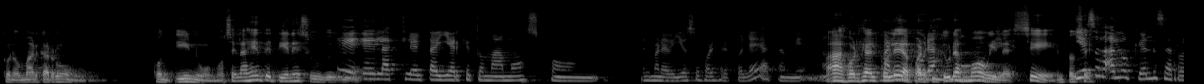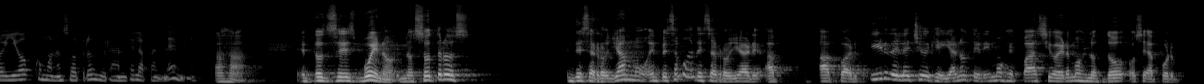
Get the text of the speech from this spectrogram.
con Omar Carrum, Continuum. O sea, la gente tiene su... Eh, el, el taller que tomamos con el maravilloso Jorge Arcolea también, ¿no? ah, Jorge Alcolea, partituras partituras móviles. móviles, sí. Entonces, y eso es algo que él desarrolló como nosotros durante la pandemia. Ajá. Entonces, bueno, nosotros desarrollamos, empezamos a desarrollar a, a partir del hecho de que ya no tenemos espacio, éramos los dos, o sea, por,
